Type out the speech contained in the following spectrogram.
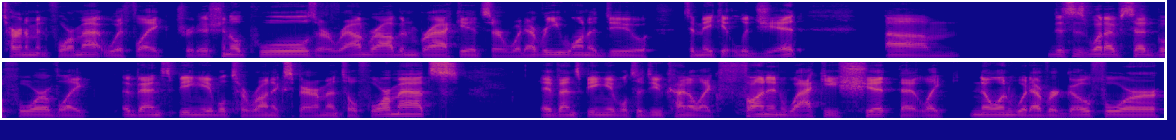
tournament format with like traditional pools or round robin brackets or whatever you want to do to make it legit. Um, this is what i've said before of like events being able to run experimental formats events being able to do kind of like fun and wacky shit that like no one would ever go for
